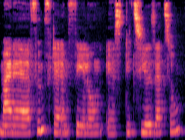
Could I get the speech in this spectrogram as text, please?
Meine fünfte Empfehlung ist die Zielsetzung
